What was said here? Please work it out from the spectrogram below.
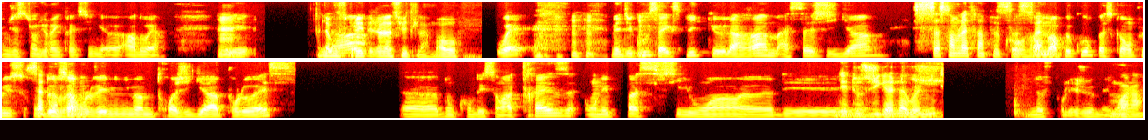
une gestion du ray tracing, hardware Mmh. et Là, vous spoilez Là déjà la suite là, bravo. Ouais, mais du coup, ça explique que la RAM à 16 gigas Ça semble être un peu ça court, semble un vraiment. peu court parce qu'en plus, on Ça devrait consomme. enlever minimum 3 gigas pour l'OS. Donc on descend à 13. On n'est pas si loin, Des des 12 des gigas de la 12 One G X. 9 pour les jeux, mais voilà.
